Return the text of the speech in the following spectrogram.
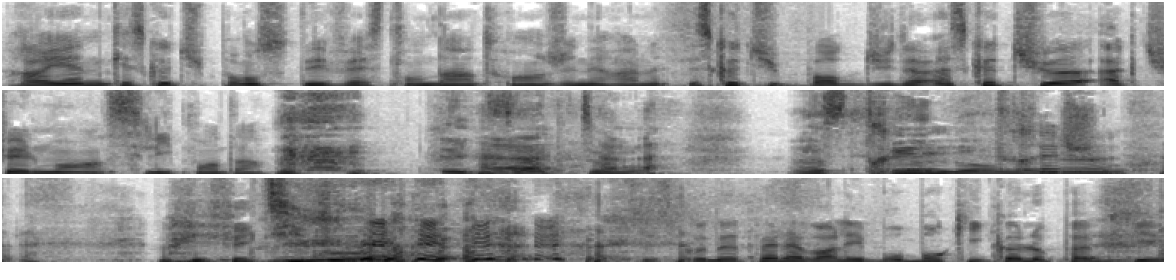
Ryan, qu'est-ce que tu penses des vestes en daim, toi, en général? Est-ce que tu portes du daim? Est-ce que tu as actuellement un slip en daim? Exactement. un string en Très chaud. Effectivement. c'est ce qu'on appelle avoir les bonbons qui collent au papier.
